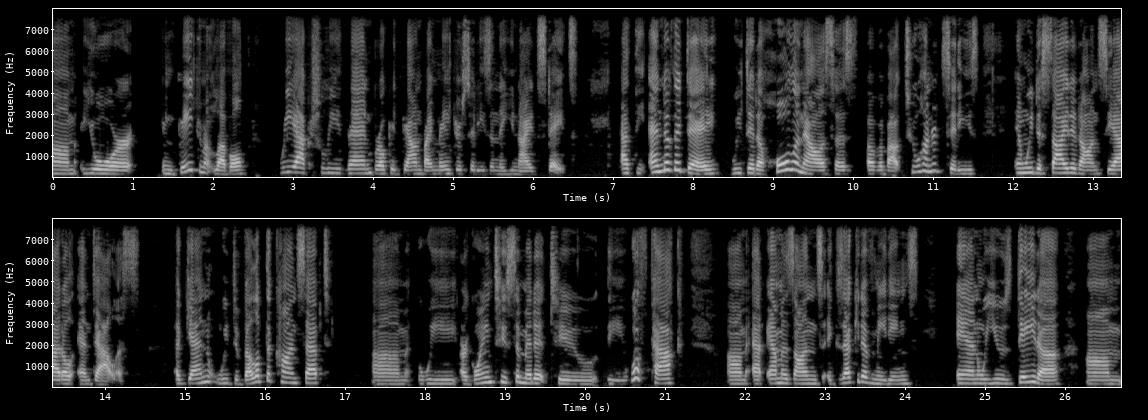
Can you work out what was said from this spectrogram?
um, your engagement level. We actually then broke it down by major cities in the United States. At the end of the day, we did a whole analysis of about 200 cities and we decided on Seattle and Dallas. Again, we developed the concept. Um, we are going to submit it to the Wolfpack um, at Amazon's executive meetings, and we use data, um,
